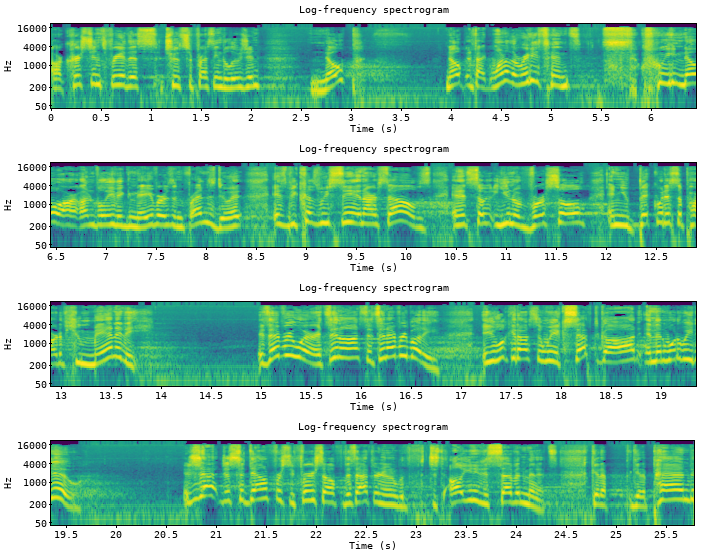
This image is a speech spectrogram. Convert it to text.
Are Christians free of this truth suppressing delusion? Nope. Nope. In fact, one of the reasons we know our unbelieving neighbors and friends do it is because we see it in ourselves. And it's so universal and ubiquitous a part of humanity. It's everywhere. It's in us. It's in everybody. You look at us and we accept God, and then what do we do? Just, just sit down for, for yourself this afternoon with just all you need is seven minutes. Get a, get a pen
